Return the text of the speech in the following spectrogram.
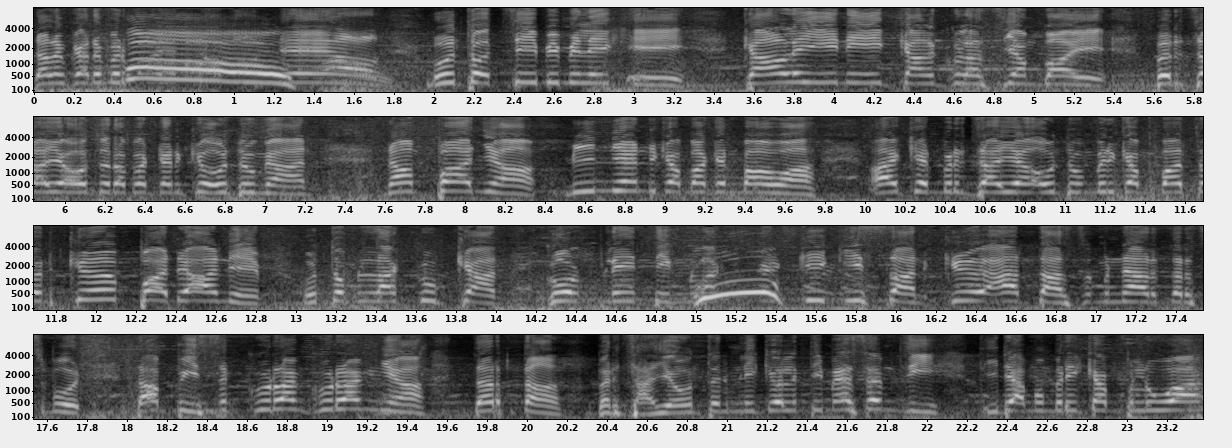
dalam keadaan Wow. berbahaya. Hail untuk Cibi miliki. Kali ini kalkulasi yang baik. Berjaya untuk dapatkan keuntungan. Nampaknya minion di bahagian bawah akan berjaya untuk memberikan bantuan kepada Anim untuk melakukan gold plating, melakukan kikisan ke atas menara tersebut. Tapi sekurang-kurangnya Turtle berjaya untuk dimiliki oleh tim SMG tidak memberikan peluang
